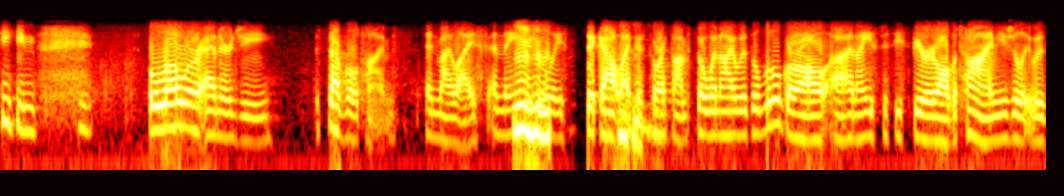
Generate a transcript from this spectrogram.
seen lower energy several times in my life, and they mm-hmm. usually stick out like a sore thumb. So when I was a little girl, uh, and I used to see spirit all the time, usually it was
